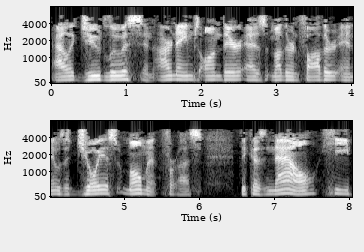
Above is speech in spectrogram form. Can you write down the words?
Alec Jude Lewis, and our names on there as mother and father, and it was a joyous moment for us because now he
